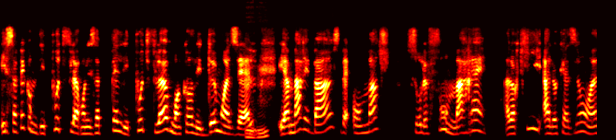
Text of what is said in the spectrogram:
et ça fait comme des pots de fleurs. On les appelle les pots de fleurs ou encore les demoiselles. Mhm. Et à marée basse, ben, on marche sur le fond marin. Alors, qui a l'occasion hein,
